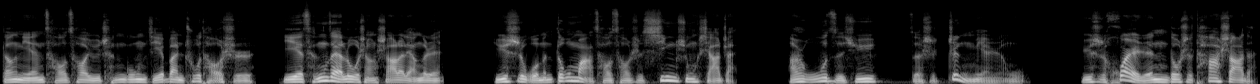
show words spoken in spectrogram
当年曹操与陈宫结伴出逃时，也曾在路上杀了两个人。于是我们都骂曹操是心胸狭窄，而伍子胥则是正面人物。于是坏人都是他杀的，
